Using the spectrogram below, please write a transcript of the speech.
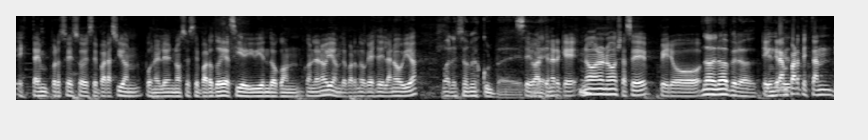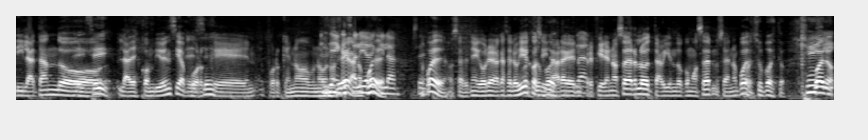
está en proceso de separación, ponele, no se separó todavía, sigue viviendo con, con la novia, un departamento que es de la novia. Bueno, eso no es culpa de Se va a tener que... No, no, no, ya sé, pero... No, no, pero En gran parte están dilatando Eh, sí. la desconvivencia Eh, sí. porque, porque no, no, no llega, no puede. alquilar, sí. No puede. O sea, se tiene que volver a la casa de los viejos y la verdad que Claro. prefiere no hacerlo, está viendo cómo hacer, o sea, no puede. Por supuesto. Bueno,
